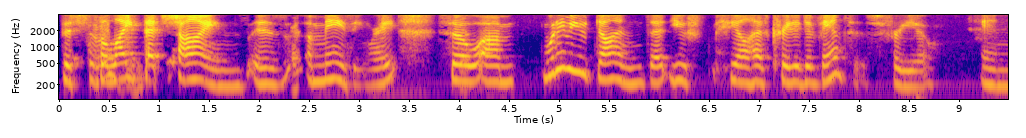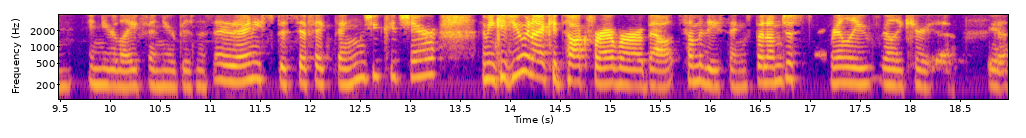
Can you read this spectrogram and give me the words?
this the light that shines is amazing right? So um what have you done that you feel has created advances for you in in your life and your business? Are there any specific things you could share? I mean because you and i could talk forever about some of these things but i'm just really, really curious. Yeah. Yeah.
